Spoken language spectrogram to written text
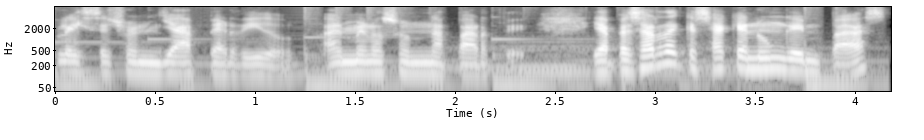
PlayStation ya ha perdido, al menos en una parte. Y a pesar de que saquen un Game Pass,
